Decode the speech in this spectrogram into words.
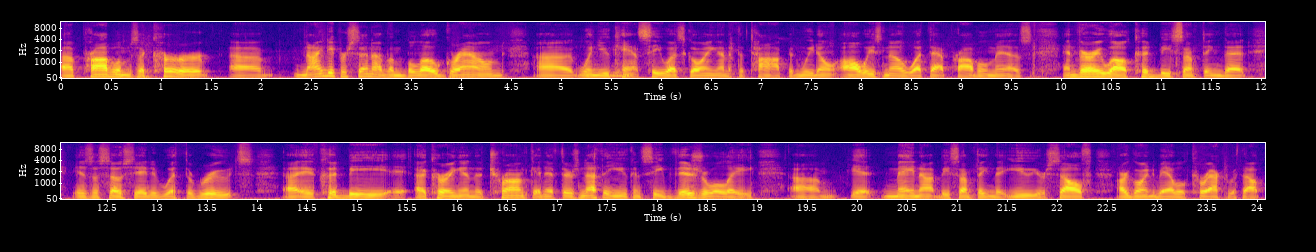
uh, problems occur. Uh, 90% of them below ground uh, when you can't see what's going on at the top, and we don't always know what that problem is. And very well could be something that is associated with the roots. Uh, it could be occurring in the trunk, and if there's nothing you can see visually, um, it may not be something that you yourself are going to be able to correct without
